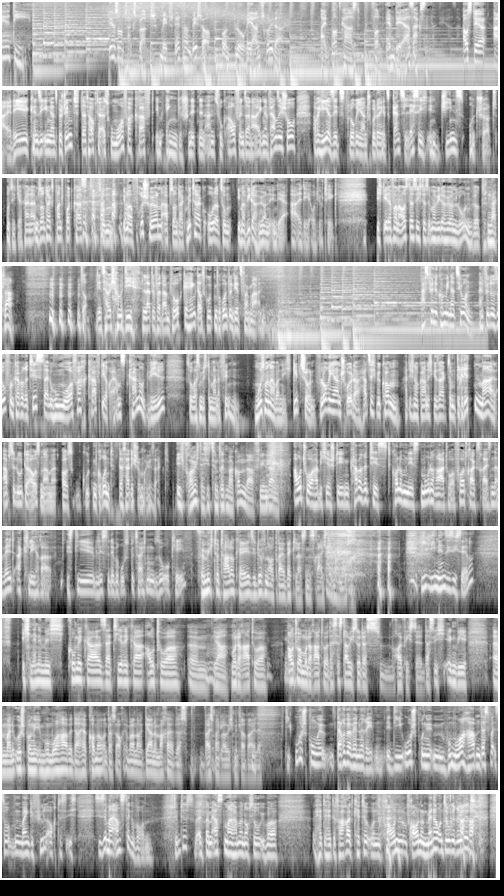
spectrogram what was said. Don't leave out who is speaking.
Speaker 1: ARD.
Speaker 2: Der Sonntagsbrunch mit Stefan Bischoff und Florian Schröder. Ein Podcast von MDR Sachsen.
Speaker 3: Aus der ARD kennen Sie ihn ganz bestimmt. Da taucht er als Humorfachkraft im eng geschnittenen Anzug auf in seiner eigenen Fernsehshow. Aber hier sitzt Florian Schröder jetzt ganz lässig in Jeans und Shirt. Und sieht ja keiner im Sonntagsbrunch-Podcast zum immer frisch hören ab Sonntagmittag oder zum immer wieder hören in der ARD-Audiothek. Ich gehe davon aus, dass sich das immer wieder hören lohnen wird.
Speaker 4: Na klar.
Speaker 3: so, jetzt habe ich aber die Latte verdammt hochgehängt aus gutem Grund und jetzt fangen wir an. Was für eine Kombination. Ein Philosoph und Kabarettist, eine Humorfachkraft, die auch ernst kann und will. Sowas müsste man erfinden. Muss man aber nicht. Gibt's schon. Florian Schröder, herzlich willkommen. Hatte ich noch gar nicht gesagt. Zum dritten Mal. Absolute Ausnahme. Aus gutem Grund. Das hatte ich schon mal gesagt.
Speaker 4: Ich freue mich, dass ich zum dritten Mal kommen darf. Vielen Dank.
Speaker 3: Autor habe ich hier stehen. Kabarettist, Kolumnist, Moderator, Vortragsreisender, Welterklärer. Ist die Liste der Berufsbezeichnungen so okay?
Speaker 4: Für mich total okay. Sie dürfen auch drei weglassen. Das reicht immer noch.
Speaker 3: Wie, wie nennen Sie sich selber?
Speaker 4: Ich nenne mich Komiker, Satiriker, Autor, ähm, oh. ja, Moderator. Ja. Autor, Moderator, das ist, glaube ich, so das häufigste, dass ich irgendwie äh, meine Ursprünge im Humor habe, daher komme und das auch immer noch gerne mache, das weiß man, glaube ich, mittlerweile.
Speaker 3: Die Ursprünge, darüber werden wir reden, die Ursprünge im Humor haben, das war so mein Gefühl auch, dass ich, sie ist immer ernster geworden. Stimmt es? Beim ersten Mal haben wir noch so über hätte, hätte Fahrradkette und Frauen, Frauen und Männer und so geredet.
